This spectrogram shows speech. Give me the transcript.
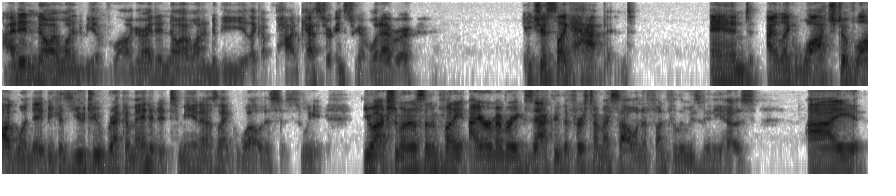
I didn't know i wanted to be a vlogger. I didn't know i wanted to be like a podcaster instagram whatever. It just like happened. And i like watched a vlog one day because youtube recommended it to me and i was like whoa this is sweet. You actually want to know something funny? I remember exactly the first time i saw one of fun for louis videos. I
